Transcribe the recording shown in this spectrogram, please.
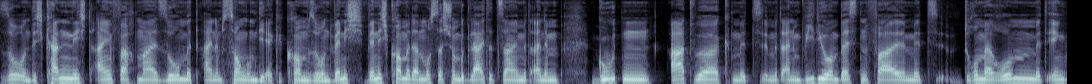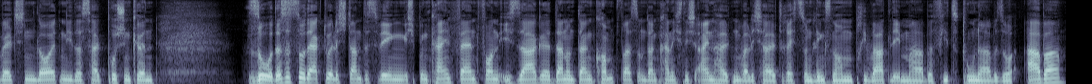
so, und ich kann nicht einfach mal so mit einem Song um die Ecke kommen, so. Und wenn ich, wenn ich komme, dann muss das schon begleitet sein mit einem guten Artwork, mit, mit einem Video im besten Fall, mit drumherum, mit irgendwelchen Leuten, die das halt pushen können. So, das ist so der aktuelle Stand. Deswegen, ich bin kein Fan von, ich sage, dann und dann kommt was und dann kann ich es nicht einhalten, weil ich halt rechts und links noch ein Privatleben habe, viel zu tun habe. So, aber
